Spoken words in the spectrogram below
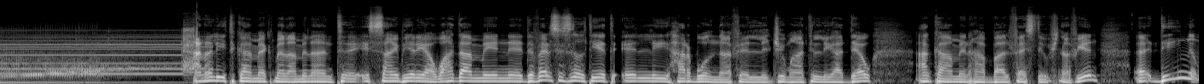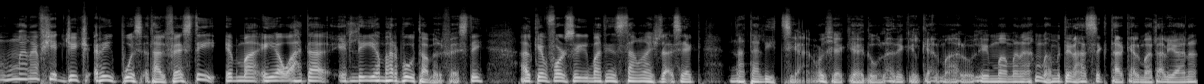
Analitika hemmhekk mela minant is-Siberia waħda minn diversi siltiet illi ħarbulna fil-ġimgħat li għaddew anka minħabba l-festi u xnafjen. Eh, din ma nafx jekk ġiġ qrib wisq tal-festi imma hija waħda illi hija marbuta mill-festi għalkemm forsi ma tinstamax daqshekk natalizja u xek jgħidula dik il-kelma għalu li ma ma tinħass iktar kelma Taljana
